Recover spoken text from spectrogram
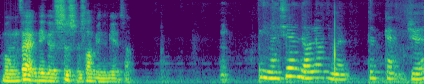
蒙在那个事实上面的面纱。你们先聊聊你们的感觉。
